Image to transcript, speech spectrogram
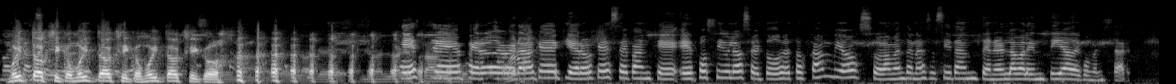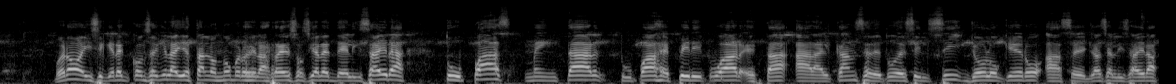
muy tóxico, muy tóxico, muy tóxico. este, pero de verdad que quiero que sepan que es posible hacer todos estos cambios, solamente necesitan tener la valentía de comenzar. Bueno, y si quieren conseguirla, ahí están los números y las redes sociales de Elizaira tu paz mental, tu paz espiritual está al alcance de tú decir, sí, yo lo quiero hacer. Gracias, Lizaira,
